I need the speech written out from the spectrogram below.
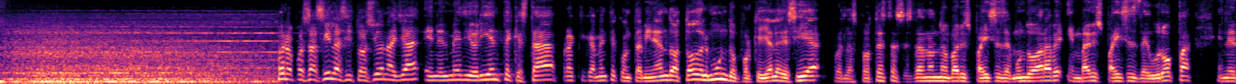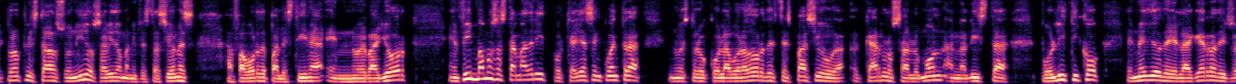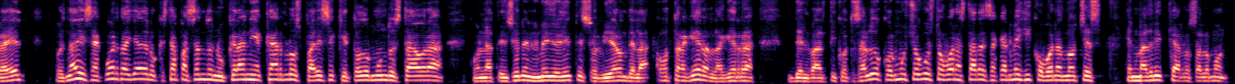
Bueno, pues así la situación allá en el Medio Oriente que está prácticamente contaminando a todo el mundo, porque ya le decía, pues las protestas se están dando en varios países del mundo árabe, en varios países de Europa, en el propio Estados Unidos ha habido manifestaciones a favor de Palestina en Nueva York. En fin, vamos hasta Madrid, porque allá se encuentra nuestro colaborador de este espacio, Carlos Salomón, analista político, en medio de la guerra de Israel pues nadie se acuerda ya de lo que está pasando en Ucrania, Carlos. Parece que todo el mundo está ahora con la atención en el Medio Oriente y se olvidaron de la otra guerra, la guerra del Báltico. Te saludo con mucho gusto. Buenas tardes acá en México. Buenas noches en Madrid, Carlos Salomón.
